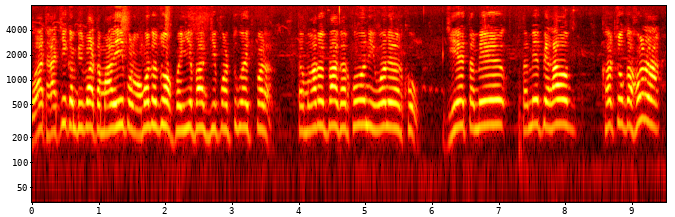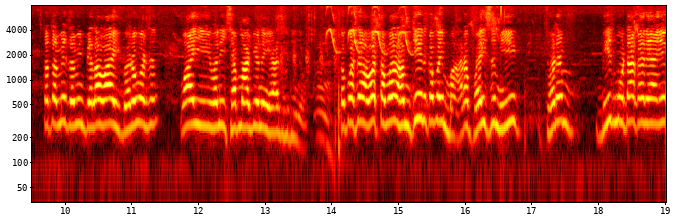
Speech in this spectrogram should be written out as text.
વાત સાચી ગંભીરભા તમારી પણ આમાં તો જો ભાઈ એ ભાગ જે પડતું હોય જ પડે. તમારો ભાગ હરખો ને ઓને હરખો. જે તમે તમે પેલા ખર્ચો ગહોણા તો તમે જમીન પેલા વાઈ બરોબર છે? વાઈ એવાની હિસાબ માગ્યો નહીં આજ સુધીનો. તો પછી હવે તમારે સમજીને કે ભાઈ મારા ભાઈ છે મી જોડે બીજ મોટા કર્યા એ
